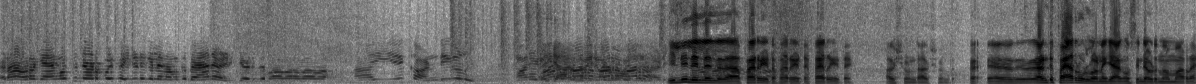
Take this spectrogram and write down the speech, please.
എടാ അവരുടെ ഗ്യാങ്സിന്റെ അവിടെ പോയി ഫൈറ്റ് എടുക്കല്ലേ നമുക്ക് ബാൻ അഴിക്കും അടുത്ത് വാ വാ വാ വാ ഇല്ല ഇല്ല ഇല്ല ഇല്ല ഫയർ ചെയ്യട്ടെ ഫയർ ചെയ്യട്ടെ ഫയർ ചെയ്യട്ടെ. ആവശ്യമുണ്ട് ആവശ്യമുണ്ട്. രണ്ട് ഫയർ ഉള്ളതാണ് ഗ്യാങ്കോസിന്റെ അവിടെ നിന്ന് മാറേ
